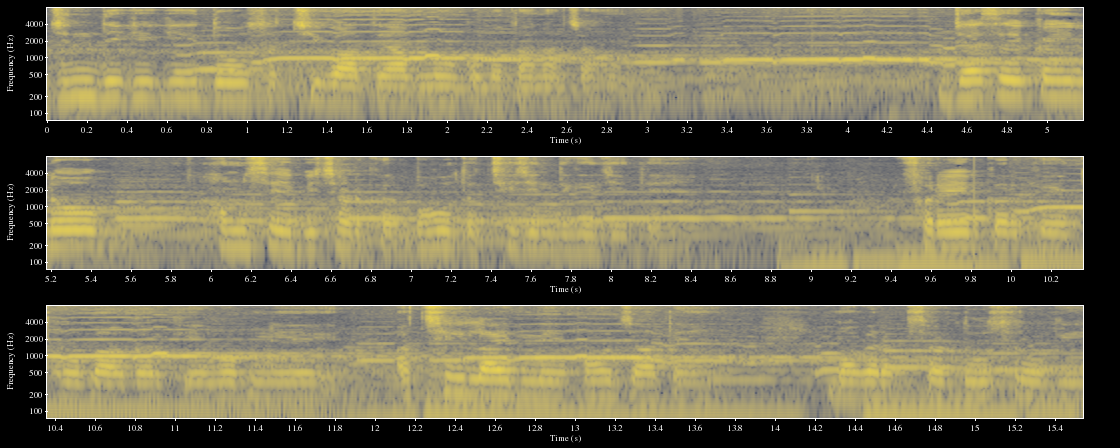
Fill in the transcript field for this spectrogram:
ज़िंदगी की दो सच्ची बातें आप लोगों को बताना चाहूँगा। जैसे कई लोग हमसे बिछड़ कर बहुत अच्छी ज़िंदगी जीते हैं। फरेब करके, धोखा करके, वो अपनी अच्छी लाइफ में पहुँच जाते हैं, मगर अक्सर दूसरों की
